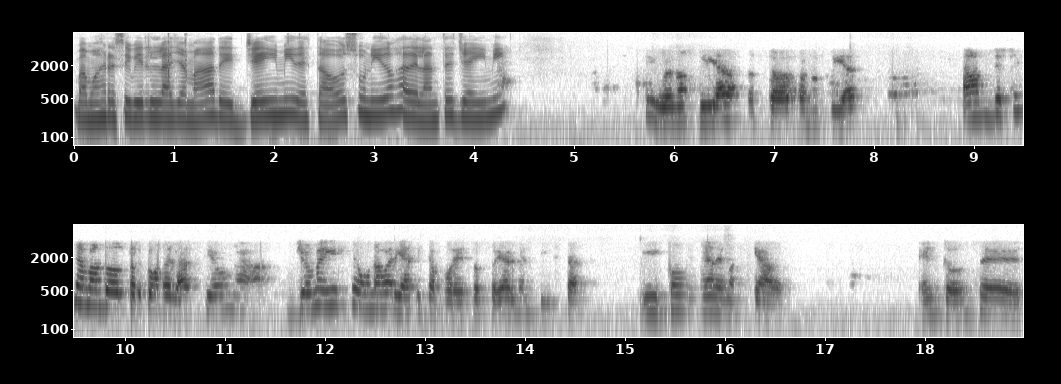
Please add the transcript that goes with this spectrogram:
Vamos a recibir la llamada de Jamie de Estados Unidos. Adelante, Jamie. Sí, buenos días, doctor. Buenos días. Ah, yo estoy llamando, doctor, con relación a... Yo me hice una bariátrica, por eso soy adventista, y comía demasiado. Entonces,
